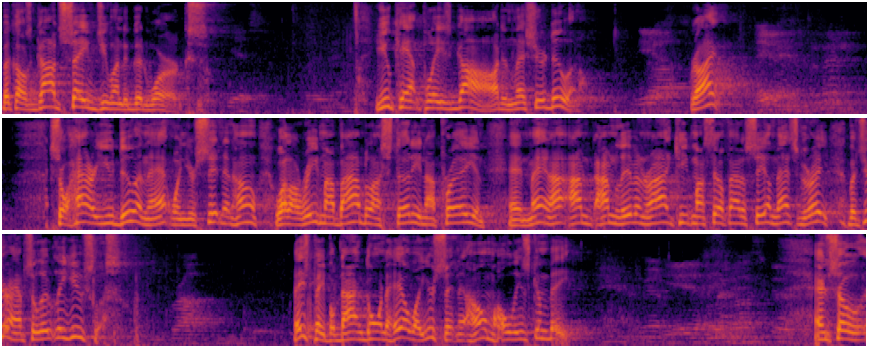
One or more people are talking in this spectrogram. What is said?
Because God saved you unto good works. You can't please God unless you're doing them. Right? So, how are you doing that when you're sitting at home? Well, I read my Bible, I study, and I pray, and, and man, I, am I'm, I'm living right, keep myself out of sin. That's great, but you're absolutely useless. These people dying going to hell while you're sitting at home, holy as can be. And so,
